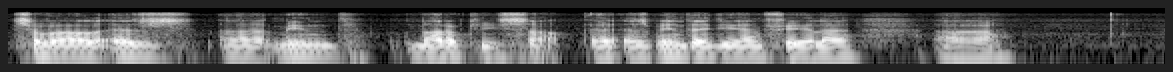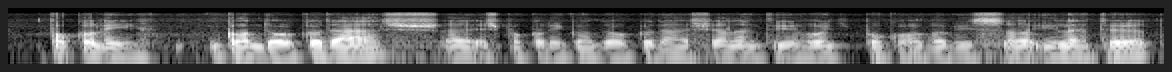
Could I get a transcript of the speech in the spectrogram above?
Szóval ez uh, mind narakisza, ez mind egy ilyenféle pokoli gondolkodás, és pokoli gondolkodás jelenti, hogy pokolba vissza illetőt,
